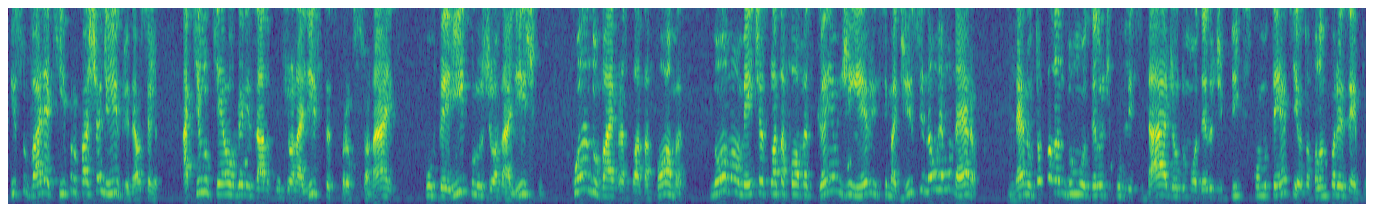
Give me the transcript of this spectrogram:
Isso vale aqui para o faixa livre, né? ou seja, aquilo que é organizado por jornalistas profissionais, por veículos jornalísticos, quando vai para as plataformas, normalmente as plataformas ganham dinheiro em cima disso e não remuneram. Né? Não estou falando do modelo de publicidade ou do modelo de Pix como tem aqui. Eu estou falando, por exemplo,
